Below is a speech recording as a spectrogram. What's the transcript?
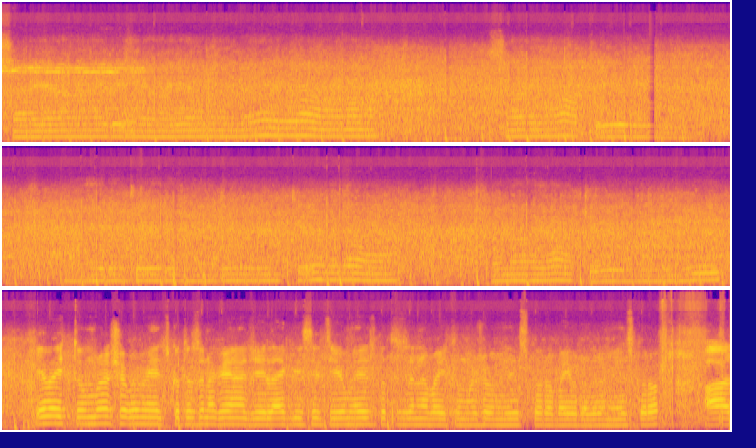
সায়া রে সায়া এ ভাই, তোমরা সবাই ম্যানেজ করতেছো না কেন? যে লাইক দিচ্ছে যে ম্যানেজ করতেছে না ভাই, তোমরা সবাই ম্যানেজ করো ভাই ওটা ধরে ম্যানেজ করো। আর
